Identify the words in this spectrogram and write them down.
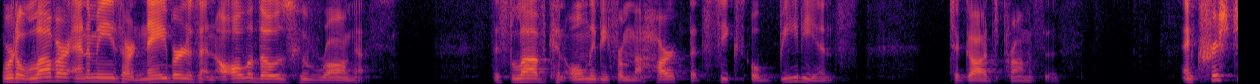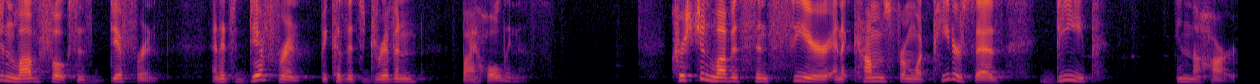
We're to love our enemies, our neighbors, and all of those who wrong us. This love can only be from the heart that seeks obedience to God's promises. And Christian love, folks, is different. And it's different because it's driven by holiness. Christian love is sincere and it comes from what Peter says deep in the heart.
